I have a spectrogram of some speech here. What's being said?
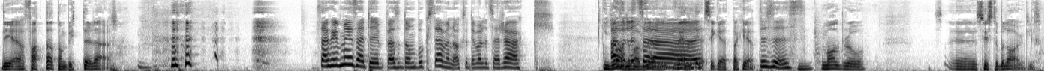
Det, jag fattar att de bytte det där alltså. Särskilt med så här typ, alltså de bokstäverna också, det var lite så här rök... Ja, Alltså det lite var såhär, väldigt, äh, väldigt cigarettpaket. Precis. Marlboro eh, systerbolag liksom.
